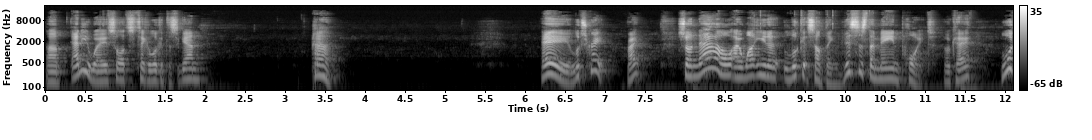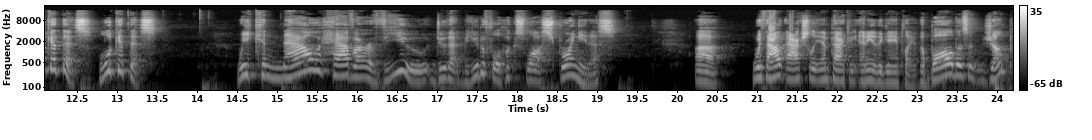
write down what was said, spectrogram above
Um, anyway, so let's take a look at this again. hey, looks great, right? So now I want you to look at something. This is the main point, okay? Look at this. Look at this. We can now have our view do that beautiful Hooke's Law springiness uh, without actually impacting any of the gameplay. The ball doesn't jump.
